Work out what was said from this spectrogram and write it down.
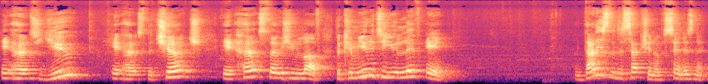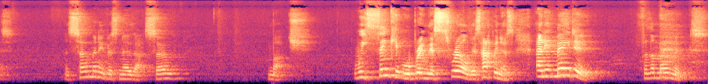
It hurts you, it hurts the church, it hurts those you love, the community you live in. And that is the deception of sin, isn't it? And so many of us know that so much. We think it will bring this thrill, this happiness, and it may do for the moment,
